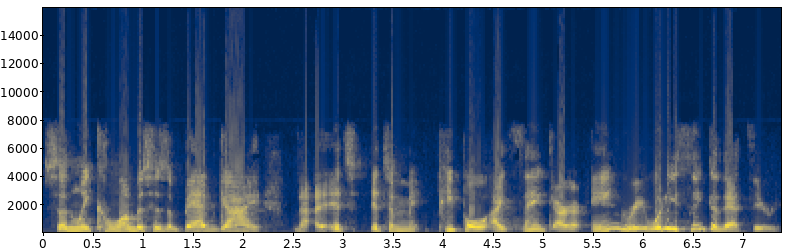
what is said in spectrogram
Suddenly, Columbus is a bad guy. It's it's a people I think are angry. What do you think of that theory?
